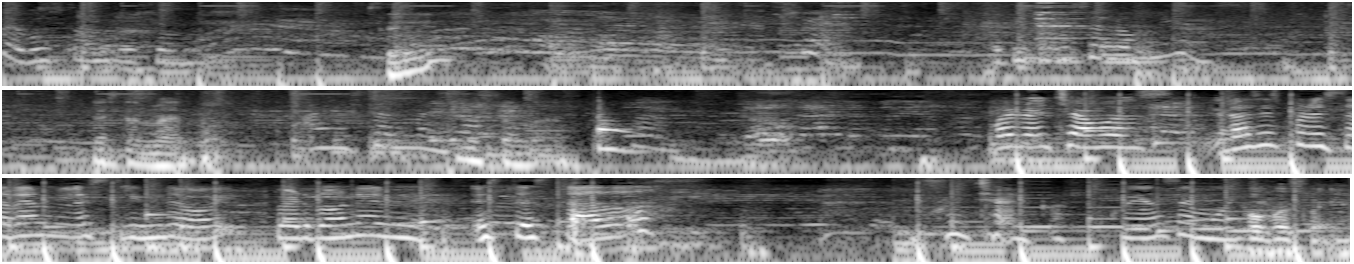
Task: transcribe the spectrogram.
me gustan tus ojos. ¿Sí? Sí. ¿A ti te gustan los míos? No está mal. Ay, están mal. No está mal. Bueno, chavos, gracias por estar en el stream de hoy. Perdonen este estado. Mucha alcohol. Cuídense mucho. Poco sueño.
